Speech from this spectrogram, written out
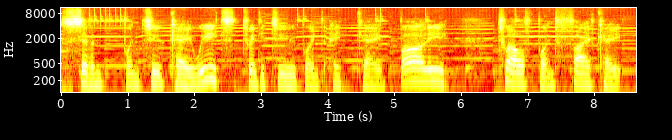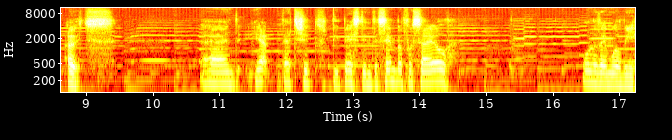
7.2k wheat, 22.8k barley, 12.5k oats. And yep, that should be best in December for sale. All of them will be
